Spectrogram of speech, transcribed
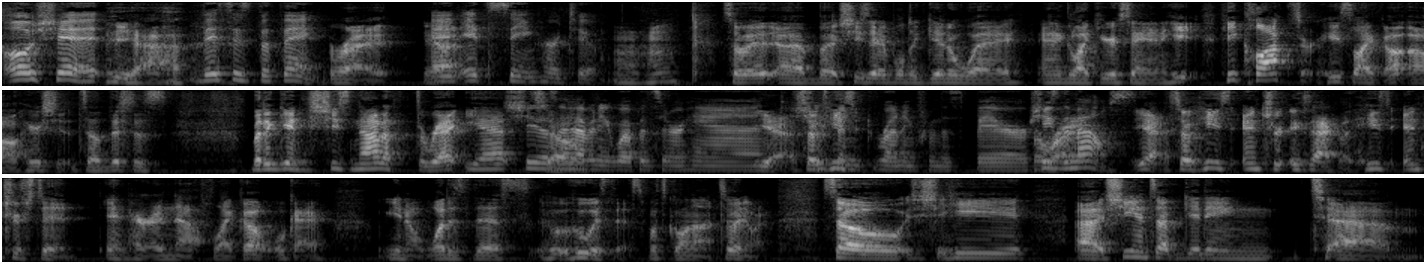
"Oh shit, yeah this is the thing," right yeah and it's seeing her too. hmm So, it, uh, but she's able to get away, and like you're saying, he he clocks her. He's like, "Uh oh, here she." So this is, but again, she's not a threat yet. She doesn't so- have any weapons in her hand. Yeah, so she's he's- running from this bear. She's the mouse. Yeah, so he's inter- exactly. He's interested in her enough. Like, oh, okay, you know, what is this? Who who is this? What's going on? So anyway, so she, he uh, she ends up getting t- um,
